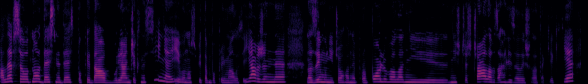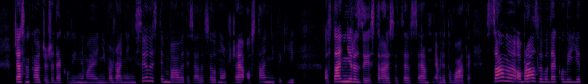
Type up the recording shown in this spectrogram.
Але все одно десь не десь покидав бур'янчик насіння, і воно собі там поприймалося. Я вже не на зиму нічого не прополювала, ні, ні щищала, взагалі залишила так, як є. Чесно кажучи, вже деколи немає ні бажання, ні сили з тим бавитися, але все одно ще останні такі. Останні рази стараюся це все врятувати. Саме образливо деколи є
